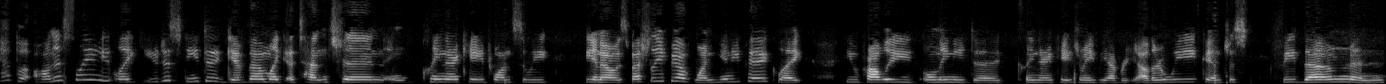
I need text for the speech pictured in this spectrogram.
yeah but honestly like you just need to give them like attention and clean their cage once a week you know especially if you have one guinea pig like you probably only need to clean their cage maybe every other week and just feed them and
